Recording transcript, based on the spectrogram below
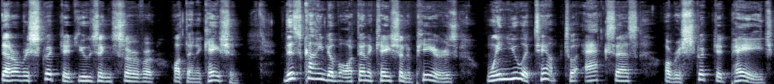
that are restricted using server authentication. This kind of authentication appears when you attempt to access a restricted page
